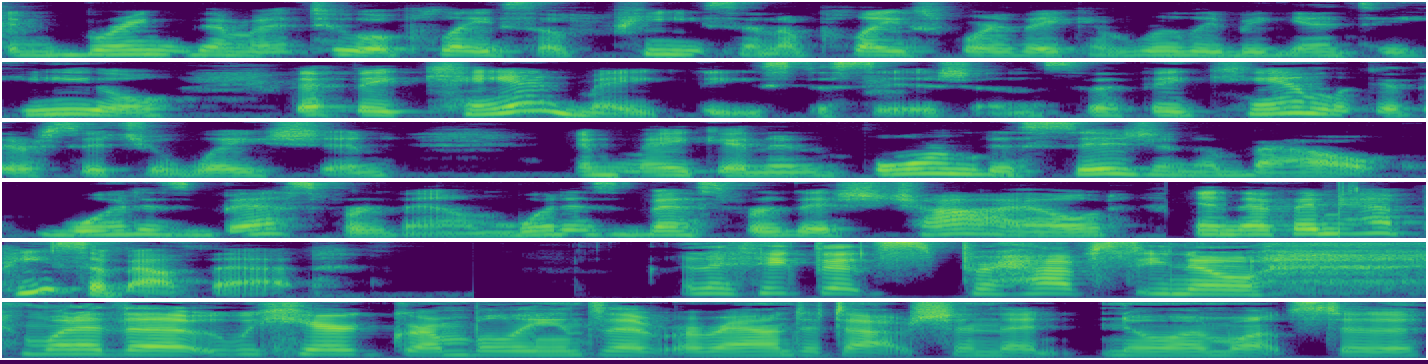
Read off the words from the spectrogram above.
and bring them into a place of peace and a place where they can really begin to heal, that they can make these decisions, that they can look at their situation and make an informed decision about what is best for them, what is best for this child, and that they may have peace about that. And I think that's perhaps, you know, one of the, we hear grumblings around adoption that no one wants to,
